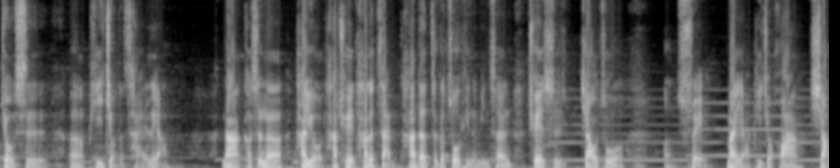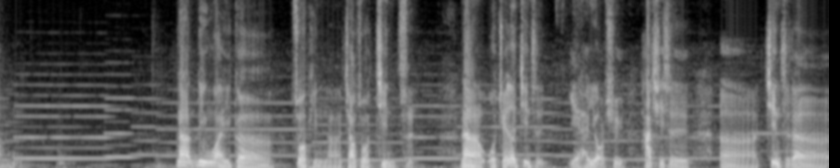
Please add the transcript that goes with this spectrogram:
就是呃啤酒的材料。那可是呢，它有它却它的展它的这个作品的名称却是叫做呃水麦芽啤酒花酵母。那另外一个作品呢，叫做镜子。那我觉得镜子也很有趣，它其实。呃，镜子的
